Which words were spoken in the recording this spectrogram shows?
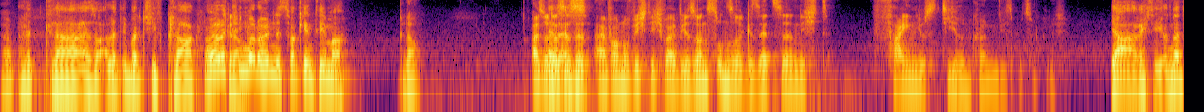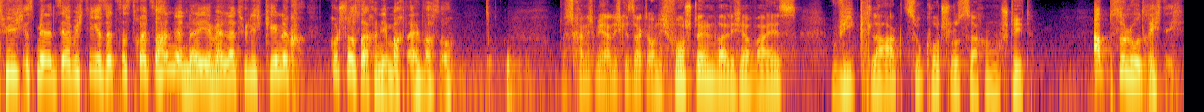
Alles klar, also alles über Chief Clark. Naja, das Genau. kriegen wir doch hin, das war kein Thema. Genau. Also das Also- ist einfach nur wichtig, weil wir sonst unsere Gesetze nicht fein justieren können diesbezüglich. Ja, richtig. Und natürlich ist mir das sehr wichtig, gesetzestreu zu handeln. Ne? Hier werden natürlich keine Ku- Kurzschlusssachen gemacht, einfach so. Das kann ich mir ehrlich gesagt auch nicht vorstellen, weil ich ja weiß, wie Clark zu Kurzschlusssachen steht. Absolut richtig.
